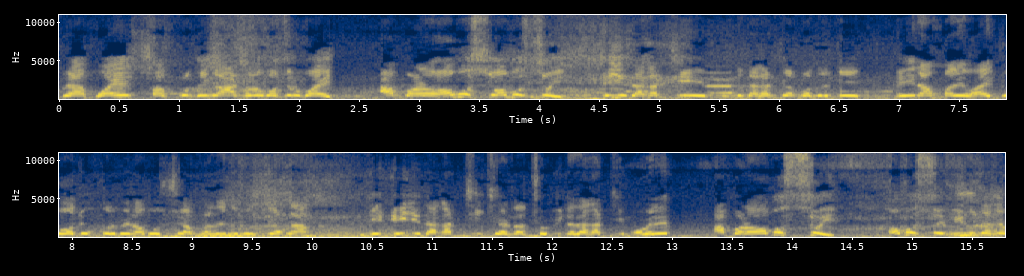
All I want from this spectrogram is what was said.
প্রায় বয়স সতেরো থেকে আঠারো বছর বয়স। আপনারা অবশ্যই অবশ্যই এই যে দেখাচ্ছি ফোনটা দেখাচ্ছি আপনাদেরকে। এই নাম্বারে ভাই যোগাযোগ করবেন, অবশ্যই আপনাদেরকে বলছি আমরা যে এই যে দেখাচ্ছি, ছেলেটার ছবিটা দেখাচ্ছি মোবাইলে, আপনারা অবশ্যই অবশ্যই ভিডিওটাকে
